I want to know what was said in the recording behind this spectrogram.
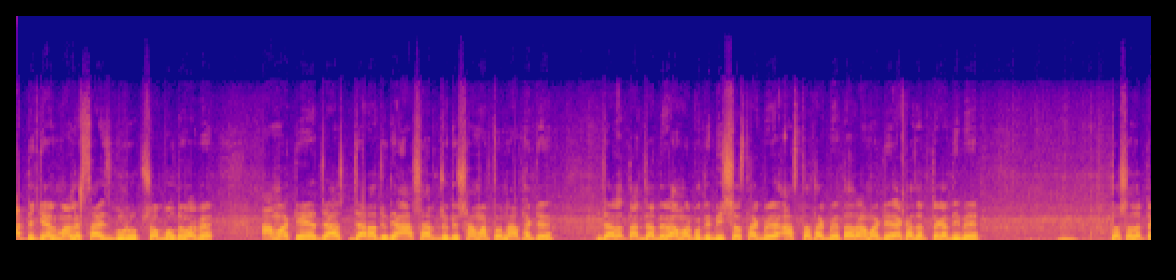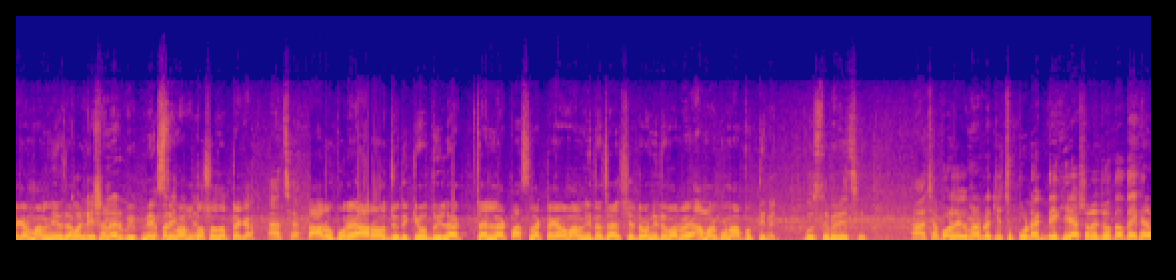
আর্টিকেল মালের সাইজ গ্রুপ সব বলতে পারবে। আমাকে জাস্ট যারা যদি আসার যদি সামর্থ্য না থাকে যারা যাদের আমার প্রতি বিশ্বাস থাকবে আস্থা থাকবে তারা আমাকে এক হাজার টাকা দিবে দশ হাজার টাকার মাল নিয়ে যাবে। কন্ডিশনের ম্যাক্সিমাম দশ হাজার টাকা। আচ্ছা। তার উপরে আরও যদি কেউ দুই লাখ চার লাখ পাঁচ লাখ টাকার মাল নিতে চায় সেটাও নিতে পারবে আমার কোনো আপত্তি নেই। বুঝতে পেরেছি। আচ্ছা পর্যায়ক্রমে আমরা কিছু প্রোডাক্ট দেখি আসলে জোতা তো এখানে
